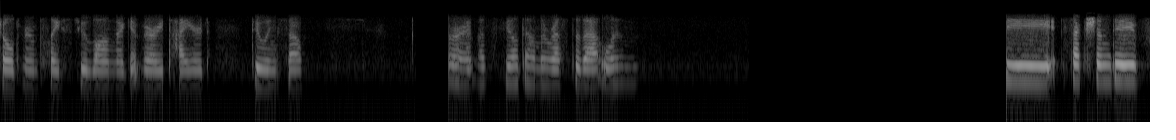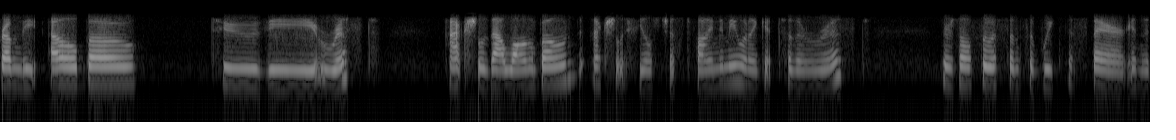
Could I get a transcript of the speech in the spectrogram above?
shoulder in place too long. I get very tired doing so. All right, let's feel down the rest of that limb. The section, Dave, from the elbow to the wrist, actually, that long bone actually feels just fine to me when I get to the wrist. There's also a sense of weakness there in the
